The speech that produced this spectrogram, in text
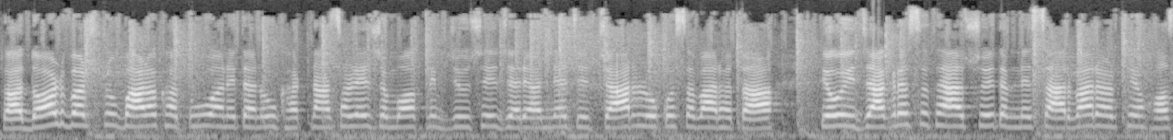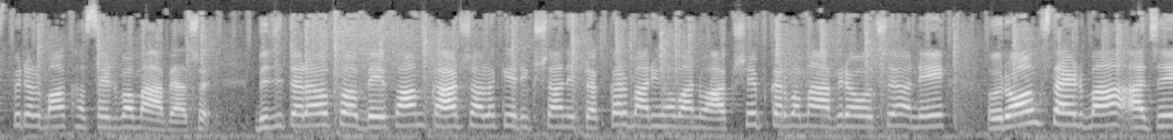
તો આ દોઢ વર્ષનું બાળક હતું અને તેનું ઘટના સ્થળે જ મોત નીપજ્યું છે. જ્યારે અન્ય જે ચાર લોકો સવાર હતા, તેઓ ઇજાગ્રસ્ત થયા છે. તેમને સારવાર અર્થે હોસ્પિટલમાં ખસેડવામાં આવ્યા છે. બીજી તરફ, બેફામ કાર ચાલકે રિક્ષાને ટક્કર મારી હોવાનો આક્ષેપ કરવામાં આવી રહ્યો છે અને રોંગ સાઈડમાં આ જે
